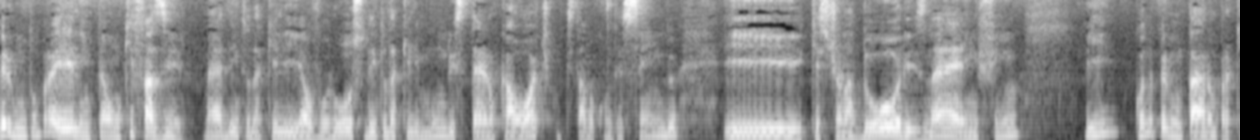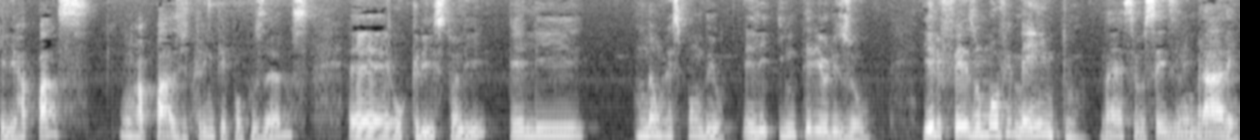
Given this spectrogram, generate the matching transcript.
perguntam para ele, então, o que fazer? Né? Dentro daquele alvoroço, dentro daquele mundo externo caótico que estava acontecendo, e questionadores, né? enfim. E quando perguntaram para aquele rapaz, um rapaz de 30 e poucos anos, é, o Cristo ali, ele não respondeu, ele interiorizou. E ele fez um movimento, né? se vocês lembrarem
